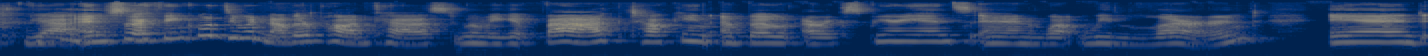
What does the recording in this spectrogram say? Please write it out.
yeah, and so I think we'll do another podcast when we get back talking about our experience and what we learned. And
